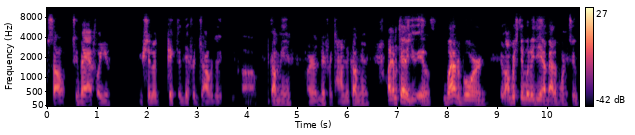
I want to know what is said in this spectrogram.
so too bad for you. You should have picked a different genre to uh, come in or a different time to come in. Like I'm telling you, if Battleborn, I wish they would have did Battleborn two.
